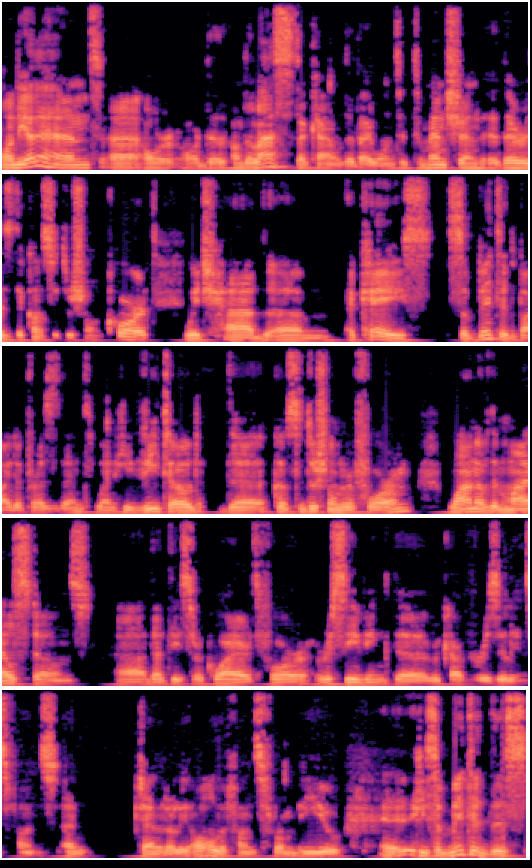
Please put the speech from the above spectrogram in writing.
On the other hand, uh, or, or the, on the last account that I wanted to mention, uh, there is the Constitutional Court, which had um, a case submitted by the president when he vetoed the constitutional reform, one of the milestones uh, that is required for receiving the recovery resilience funds. And generally all the funds from EU. Uh, he submitted this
